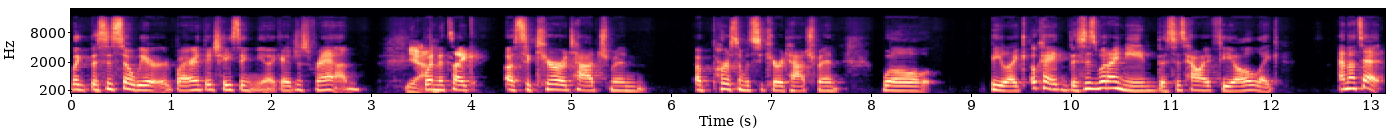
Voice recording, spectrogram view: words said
Like this is so weird. Why aren't they chasing me? Like I just ran. Yeah. When it's like a secure attachment, a person with secure attachment will be like, okay, this is what I need. This is how I feel. Like, and that's it.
